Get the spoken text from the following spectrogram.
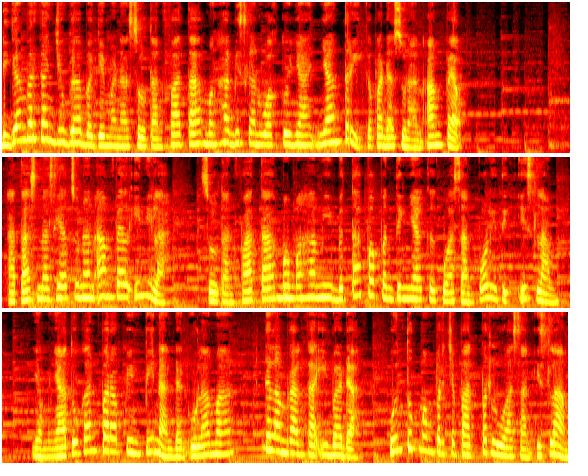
Digambarkan juga bagaimana Sultan Fatah menghabiskan waktunya nyantri kepada Sunan Ampel. Atas nasihat Sunan Ampel inilah Sultan Fatah memahami betapa pentingnya kekuasaan politik Islam yang menyatukan para pimpinan dan ulama dalam rangka ibadah untuk mempercepat perluasan Islam.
